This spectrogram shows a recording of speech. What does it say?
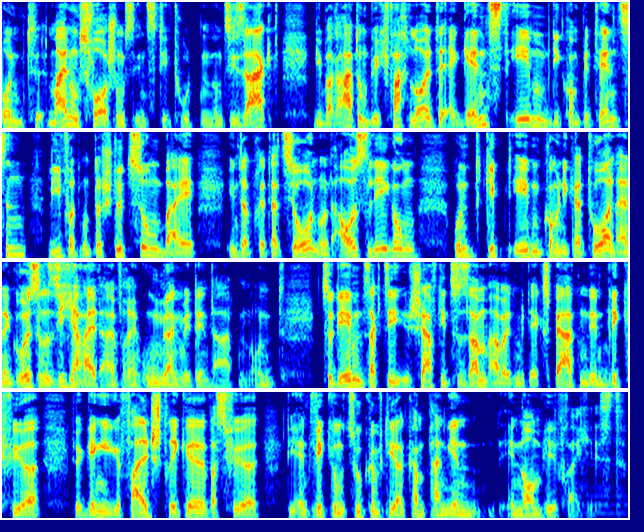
und Meinungsforschungsinstituten. Und sie sagt, die Beratung durch Fachleute ergänzt eben die Kompetenzen, liefert Unterstützung bei Interpretation und Auslegung und gibt eben Kommunikatoren eine größere Sicherheit einfach im Umgang mit den Daten. Und Zudem, sagt sie, schärft die Zusammenarbeit mit Experten den Blick für, für gängige Fallstricke, was für die Entwicklung zukünftiger Kampagnen enorm hilfreich ist.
